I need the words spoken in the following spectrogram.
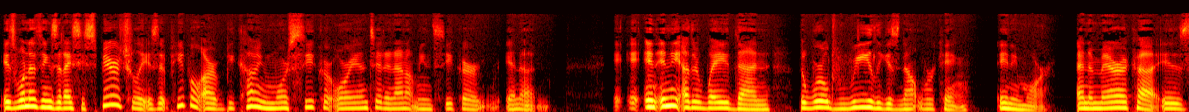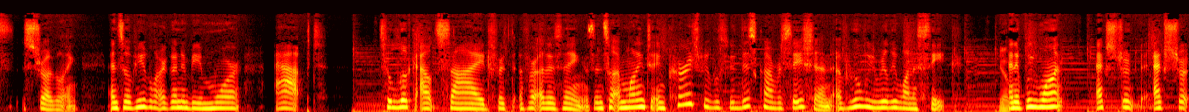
is one of the things that I see spiritually is that people are becoming more seeker oriented and I don't mean seeker in a in any other way than the world really is not working anymore and America is struggling. And so people are going to be more apt to look outside for for other things. And so I'm wanting to encourage people through this conversation of who we really want to seek. Yep. And if we want extra extra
